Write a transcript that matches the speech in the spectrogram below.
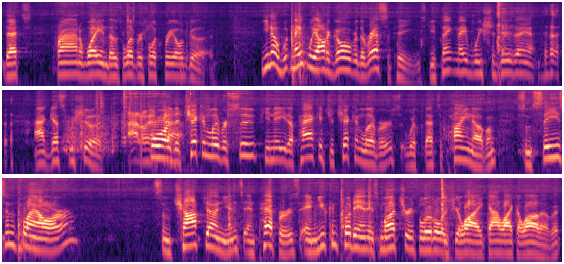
That's frying away and those livers look real good. You know, maybe we ought to go over the recipes. Do you think maybe we should do that? I guess we should. I don't have For the chicken liver soup, you need a package of chicken livers, with that's a pint of them, some seasoned flour, some chopped onions and peppers, and you can put in as much or as little as you like. I like a lot of it.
